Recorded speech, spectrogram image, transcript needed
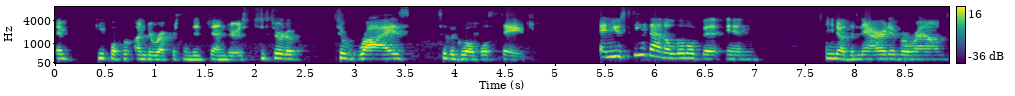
and people from underrepresented genders to sort of to rise to the global stage. And you see that a little bit in, you know, the narrative around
